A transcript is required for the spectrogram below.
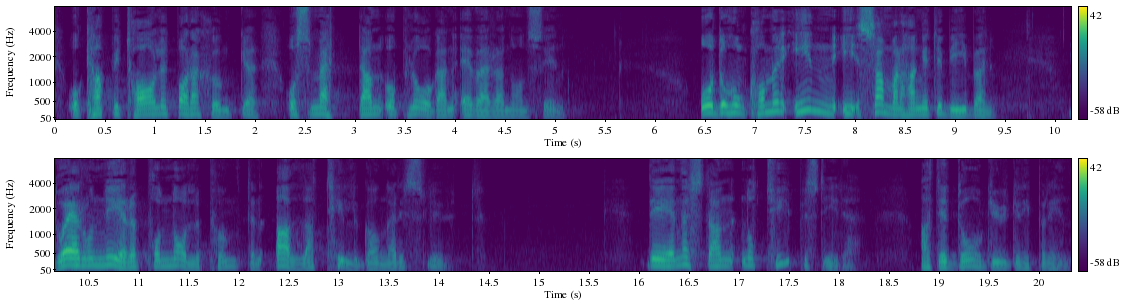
Och kapitalet bara sjunker. Och smärtan och plågan är värre än någonsin. Och då hon kommer in i sammanhanget i Bibeln, då är hon nere på nollpunkten, alla tillgångar är slut. Det är nästan något typiskt i det, att det är då Gud griper in.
